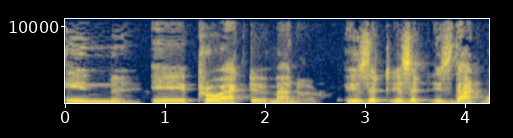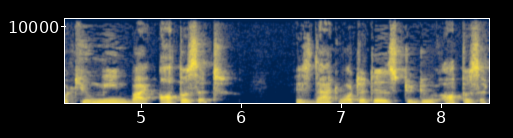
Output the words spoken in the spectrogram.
in a proactive manner. Is it is it is that what you mean by opposite is that what it is to do opposite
